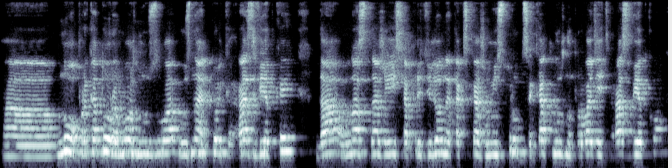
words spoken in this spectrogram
но про который можно узнать только разведкой. Да, у нас даже есть определенная, так скажем, инструкция, как нужно проводить разведку,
